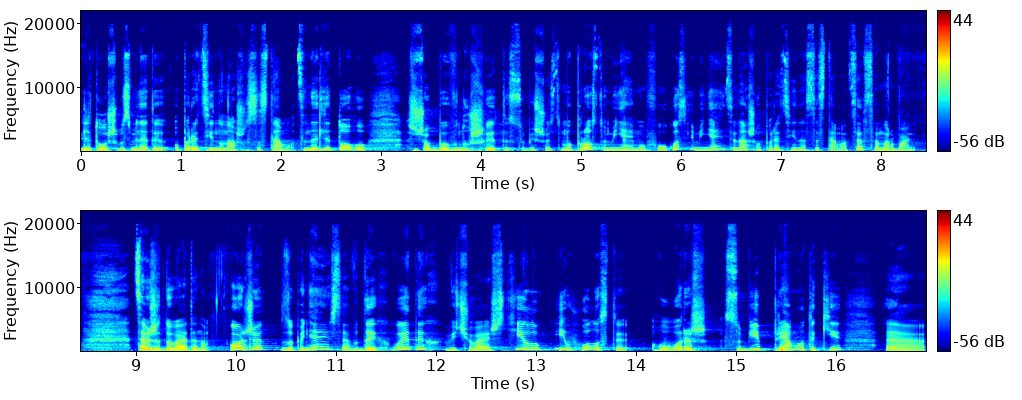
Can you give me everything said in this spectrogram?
Для того, щоб змінити операційну нашу систему. Це не для того, щоб внушити собі щось. Ми просто міняємо фокус і міняється наша операційна система. Це все нормально. Це вже доведено. Отже, зупиняєшся, вдих, видих, відчуваєш тіло, і вголос ти говориш собі прямо такі. Е,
